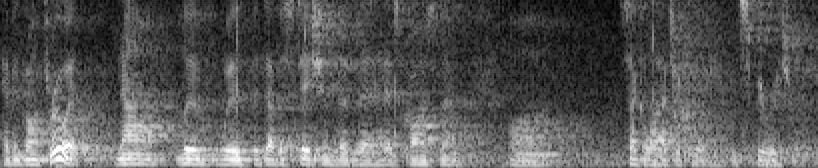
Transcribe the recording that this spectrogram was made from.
having gone through it, now live with the devastation that it has caused them uh, psychologically and spiritually,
